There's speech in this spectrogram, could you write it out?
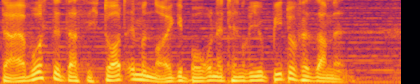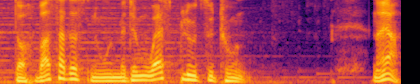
da er wusste, dass sich dort immer neugeborene Tenryubito versammeln. Doch was hat es nun mit dem West Blue zu tun? Naja,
